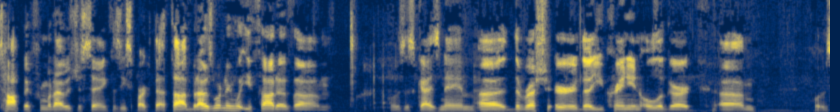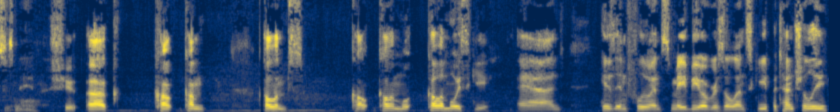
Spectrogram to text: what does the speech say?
topic from what I was just saying because he sparked that thought, but I was wondering what you thought of um, what was this guy's name? Uh, the Russian or the Ukrainian oligarch. Um, what was his name? Shoot, uh, come Kolomoisky and his influence maybe over Zelensky potentially.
